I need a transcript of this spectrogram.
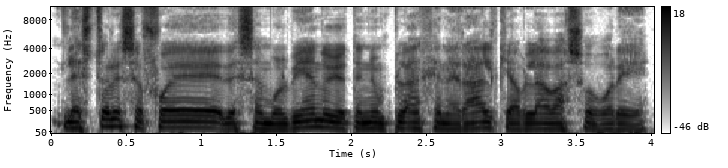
la historia se fue desenvolviendo, yo tenía un plan general que hablaba sobre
